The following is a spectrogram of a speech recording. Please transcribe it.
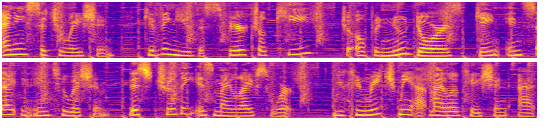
any situation giving you the spiritual key to open new doors, gain insight and intuition. This truly is my life's work. You can reach me at my location at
